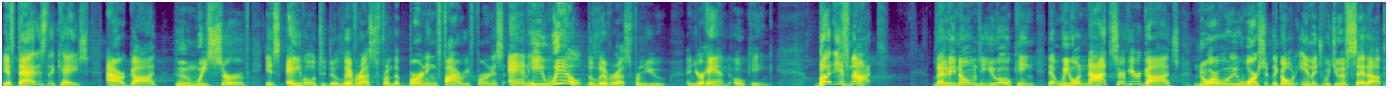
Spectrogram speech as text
If that is the case, our God, whom we serve, is able to deliver us from the burning fiery furnace, and he will deliver us from you and your hand, O king. But if not, let it be known to you, O king, that we will not serve your gods, nor will we worship the gold image which you have set up.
